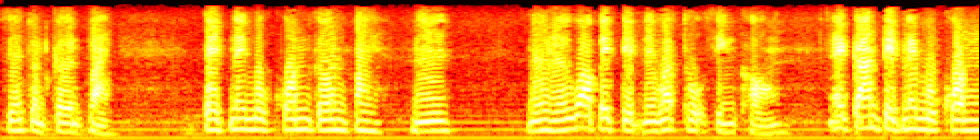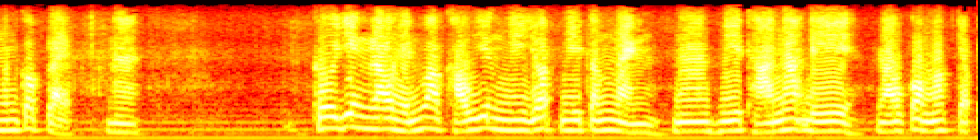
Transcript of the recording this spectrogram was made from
เสียจนเกินไป ติดในบุคคลเกินไปนะ หรือว่าไปติดในวัตถุสิ่งของในการติดในบุคคลมันก็แปลกนะคือยิ่งเราเห็นว่าเขายิ่งมียศมีตำแหน่งนะมีฐานะดี เราก็มักจะไป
